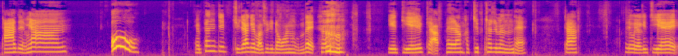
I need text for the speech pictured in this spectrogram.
닫으면 오! 이게 편집 주작의 마술이라고 하는 건데 얘 뒤에 이렇게 앞에랑 같이 붙여주면 돼. 자, 그리고 여기 뒤에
